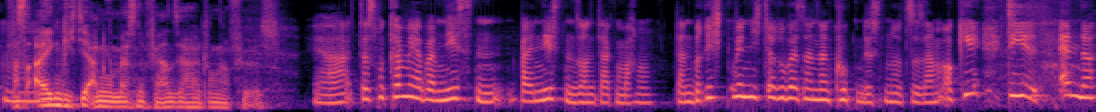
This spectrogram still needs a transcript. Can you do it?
Mhm. Was eigentlich die angemessene Fernsehhaltung dafür ist. Ja, das können wir ja beim nächsten, beim nächsten Sonntag machen. Dann berichten wir nicht darüber, sondern gucken das nur zusammen. Okay, Deal, Ende.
